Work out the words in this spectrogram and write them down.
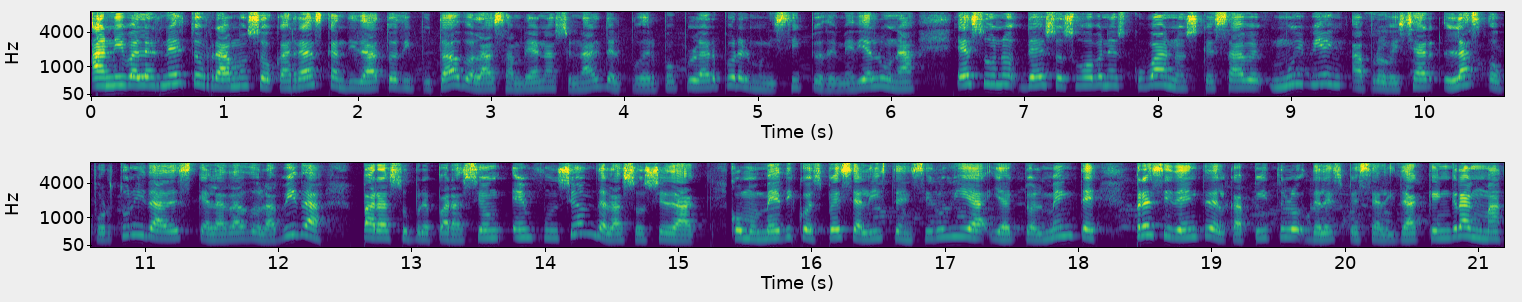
Aníbal Ernesto Ramos Socarrás, candidato a diputado a la Asamblea Nacional del Poder Popular por el municipio de Media Luna, es uno de esos jóvenes cubanos que sabe muy bien aprovechar las oportunidades que le ha dado la vida para su preparación en función de la sociedad. Como médico especialista en cirugía y actualmente presidente del capítulo de la especialidad en Granma,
